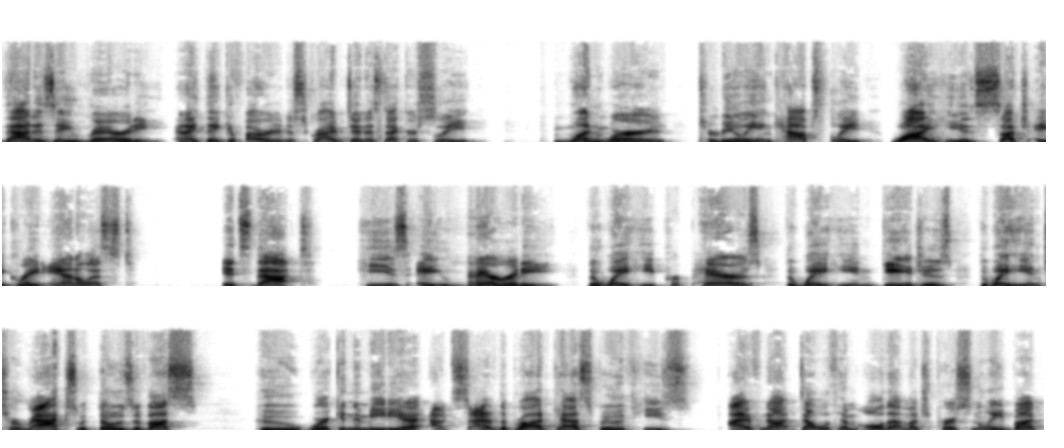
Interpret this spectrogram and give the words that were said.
that is a rarity. And I think if I were to describe Dennis Eckersley in one word to really encapsulate why he is such a great analyst, it's that. He's a rarity. The way he prepares, the way he engages, the way he interacts with those of us who work in the media outside of the broadcast booth. He's I have not dealt with him all that much personally, but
